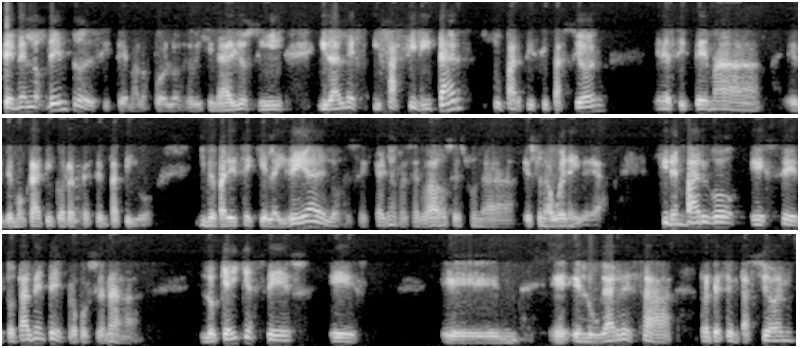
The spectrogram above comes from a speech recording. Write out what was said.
tenerlos dentro del sistema, los pueblos originarios, y, y darles y facilitar su participación en el sistema democrático representativo y me parece que la idea de los escaños reservados es una, es una buena idea. Sin embargo, es eh, totalmente desproporcionada. Lo que hay que hacer es, eh, eh, en lugar de esa representación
